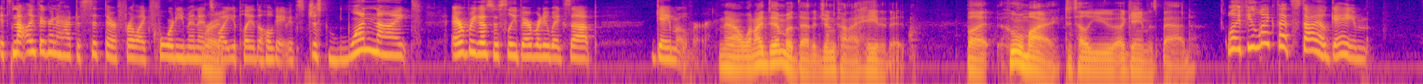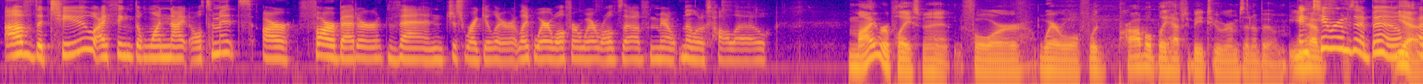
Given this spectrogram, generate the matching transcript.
it's not like they're gonna have to sit there for like 40 minutes Right. while you play the whole game. It's just one night. Everybody goes to sleep. Everybody wakes up. Game over. Now, when I demoed that at Gen Con, I hated it. But who am I to tell you a game is bad? Well, if you like that style game, of the two, I think the one night ultimates are far better than just regular like Werewolf or Werewolves of Mil- Miller's Hollow. My replacement for Werewolf would probably have to be Two Rooms and a Boom. You in have- two rooms and a boom Yeah.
